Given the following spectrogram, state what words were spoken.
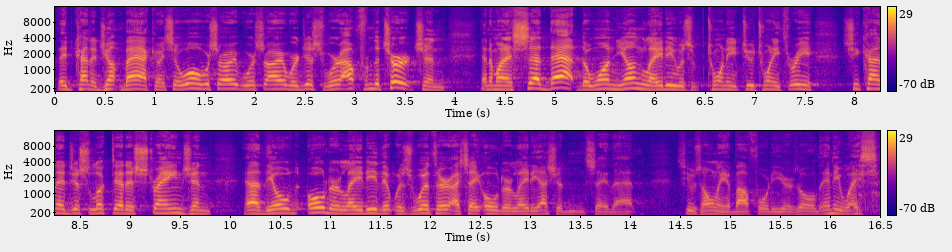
they'd kind of jump back and I said, "Whoa, we're sorry, we're sorry, we're just we're out from the church." And and when I said that, the one young lady was 22, 23. She kind of just looked at us strange, and uh, the old older lady that was with her, I say older lady, I shouldn't say that. She was only about 40 years old. Anyways,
